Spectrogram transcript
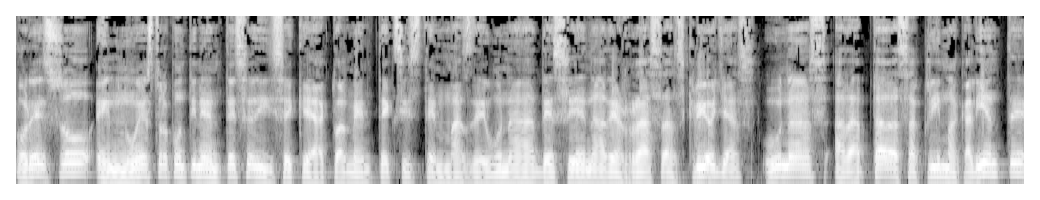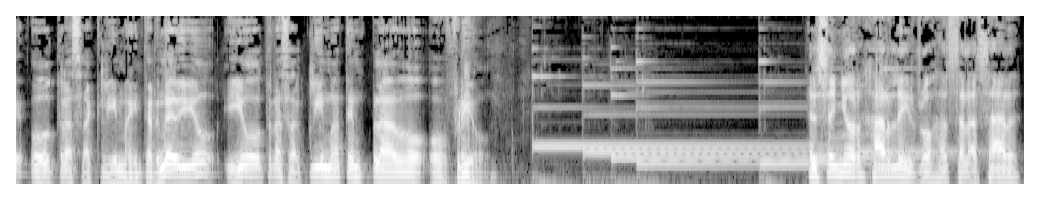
Por eso en nuestro continente se dice que actualmente existen más de una decena de razas criollas, unas adaptadas al clima caliente, otras al clima intermedio y otras al clima templado o frío. El señor Harley Rojas Salazar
